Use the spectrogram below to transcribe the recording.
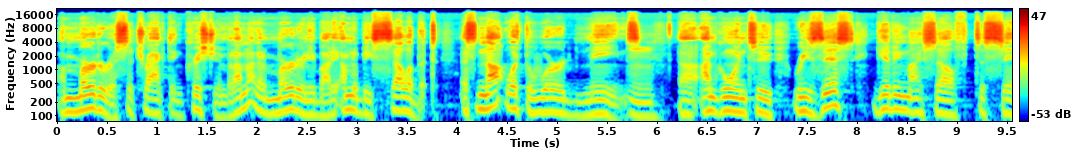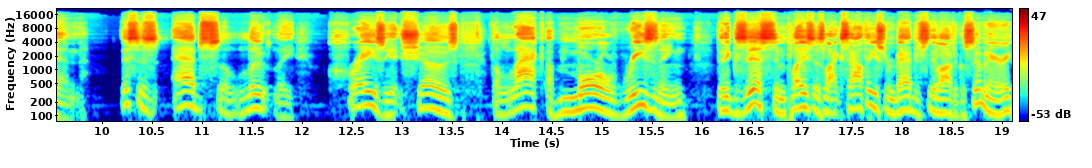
a murderous attracting Christian, but I'm not going to murder anybody. I'm going to be celibate. That's not what the word means. Uh, I'm going to resist giving myself to sin. This is absolutely crazy. It shows the lack of moral reasoning that exists in places like Southeastern Baptist Theological Seminary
